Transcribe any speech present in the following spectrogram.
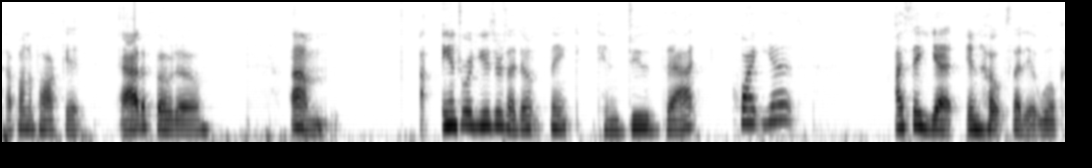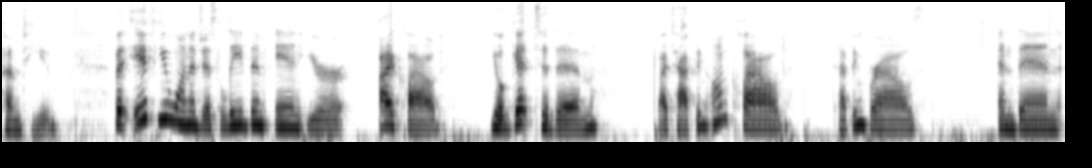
tap on a pocket, add a photo. Um, Android users, I don't think, can do that quite yet. I say yet in hopes that it will come to you. But if you want to just leave them in your iCloud, You'll get to them by tapping on Cloud, tapping Browse, and then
